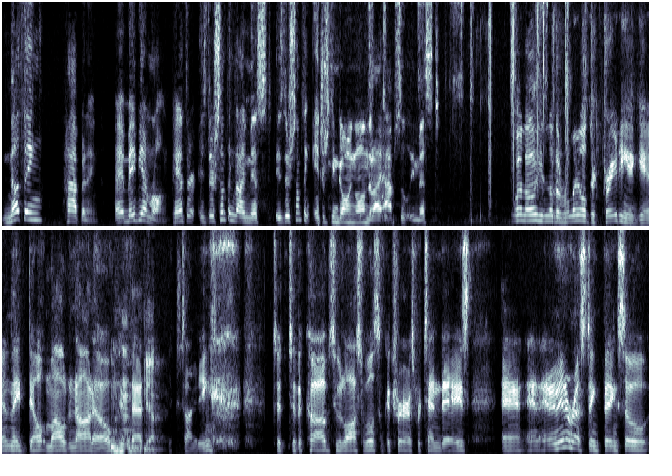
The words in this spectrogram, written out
nothing happening. And maybe I'm wrong. Panther, is there something that I missed? Is there something interesting going on that I absolutely missed? Well, you know, the Royals are trading again. They dealt Maldonado. Mhm, That's yeah. exciting. to, to the Cubs, who lost Willson Contreras for 10 days. And, and, and an interesting thing so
